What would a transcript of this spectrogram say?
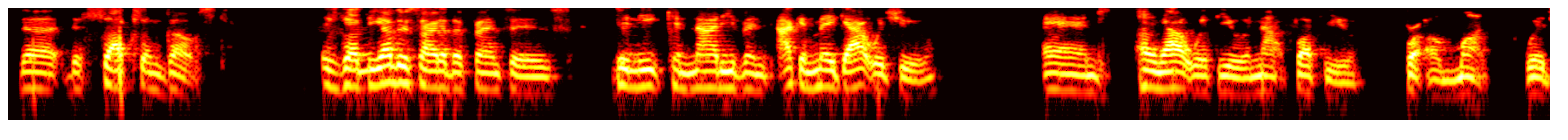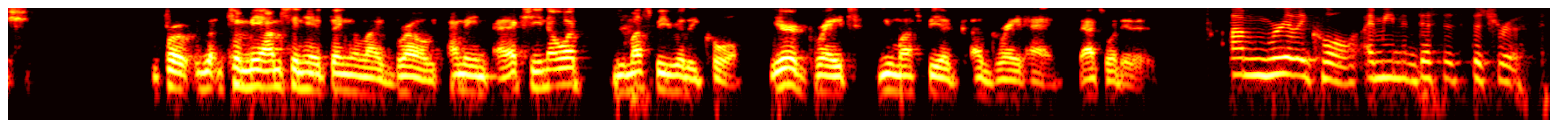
the the sex and ghost is that the other side of the fence is Danique cannot even I can make out with you and hang out with you and not fuck you for a month, which for to me, I'm sitting here thinking like, bro, I mean, actually, you know what? You must be really cool. You're great. You must be a, a great hang. That's what it is. I'm really cool. I mean, this is the truth.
